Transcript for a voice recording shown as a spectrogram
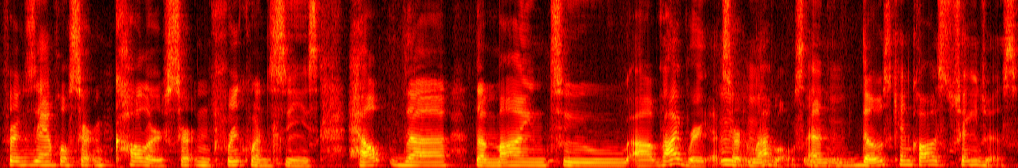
for example, certain colors, certain frequencies help the the mind to uh, vibrate at certain levels, and those can cause changes.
